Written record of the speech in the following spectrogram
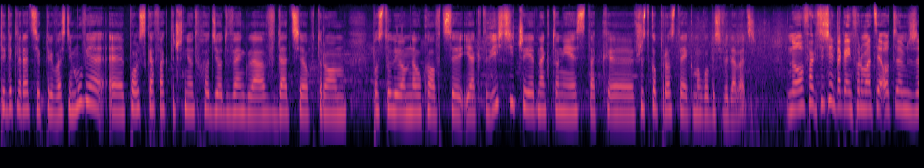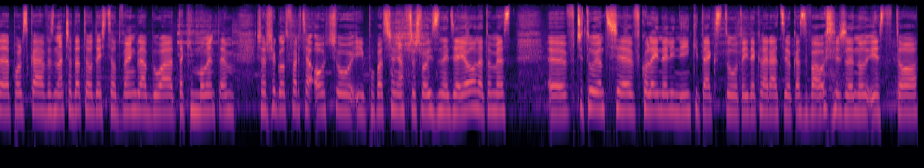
tej deklaracji, o której właśnie mówię, e, Polska faktycznie odchodzi od węgla w dacie, o którą postulują naukowcy i aktywiści, czy jednak to nie jest tak e, wszystko proste, jak mogłoby się wydawać? No faktycznie taka informacja o tym, że Polska wyznacza datę odejścia od węgla była takim momentem szerszego otwarcia oczu i popatrzenia w przyszłość z nadzieją, natomiast e, wczytując się w kolejne linijki tekstu tej deklaracji okazywało się, że no, jest to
